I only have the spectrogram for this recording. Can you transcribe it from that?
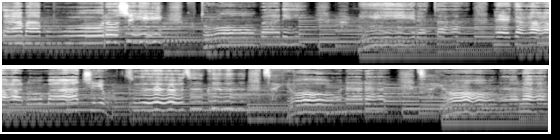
た幻。言葉にまみれた願の街は続く。さようなら。よなら。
